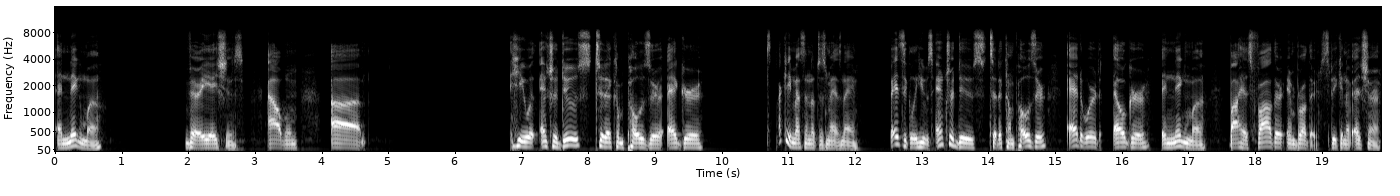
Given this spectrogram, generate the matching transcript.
Enigma Variations album, uh, he was introduced to the composer Edgar. I keep messing up this man's name. Basically, he was introduced to the composer Edward Elgar Enigma by his father and brother. Speaking of Ed Sheeran,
